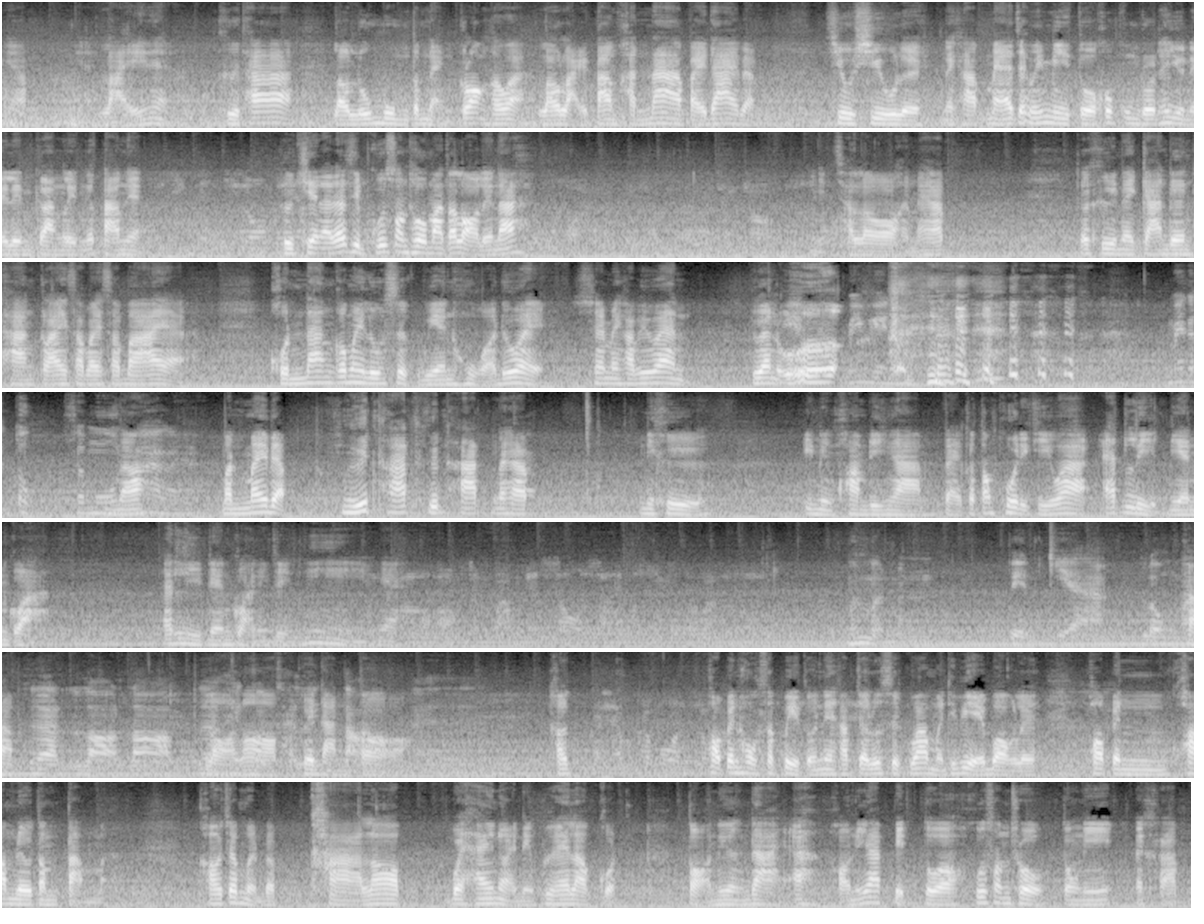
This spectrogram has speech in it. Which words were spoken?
เนี่ยครับเนี่ยไหลเนี่ยคือถ้าเรารู้มุมตำแหน่งกล้องเขาอะเราไหลตามคันหน้าไปได้แบบชิวๆเลยนะครับแม้จะไม่มีตัวควบคุมรถให้อยู่ในเลนกลางเลนก็ตามเนี่ยคือเคียนอัลสิบคูซอนโทรมาตลอดเลยนะเนี่ยชะลอเห็นไหมครับ ก็คือในการเดินทางไกลสบายๆอะคนนั่งก็ไม่รู้สึกเวียนหัวด้วย ใช่ไหมครับพี่แว่นพี่แว่นเออไม่เวียนไม่กระตุกสมูทเนอะมากเลยครับมันไม่แบบ ฮึดฮัดฮึดฮัดนะครับ นี่คืออีกหนึ่งความดีงาม แต่ก็ต้องพูดอีกทีว่าแอดลีดเนียนกว่าแอดลีดเนียนกว่าจริงๆ นี่ไงมันเหมือนมันเปลี่ยนเกียร์ลงครัมาบเพื่อรอรอบเพื่รอรอบให้กคัเพื่อดันต่อเออเขาพอเป็น 6 สปีดตัวเนี้ยครับ จะรู้สึกว่าเหมือนที่พี่เอบอกเลย พอเป็นความเร็วต่ำๆอะเขาจะเหมือนแบบคารอบไว้ให้หน่อยหนึ่งเพื่อให้เรากดต่อเนื่องได้อะขออนุญาตปิดตัวคูซอนโทรตรงนี้นะครับ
